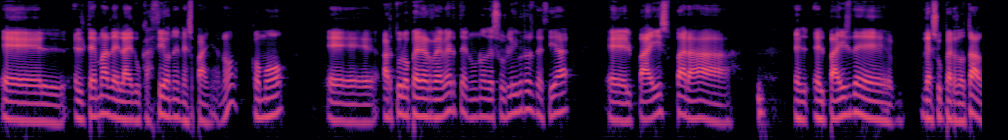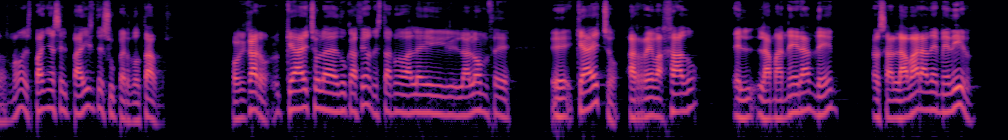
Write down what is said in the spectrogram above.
el, el tema de la educación en España, ¿no? Como eh, Arturo Pérez Reverte en uno de sus libros decía el país para el, país de, de superdotados, ¿no? España es el país de superdotados. Porque claro, ¿qué ha hecho la educación? Esta nueva ley, la 11, eh, ¿qué ha hecho? Ha rebajado la manera de, o sea, la vara de medir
